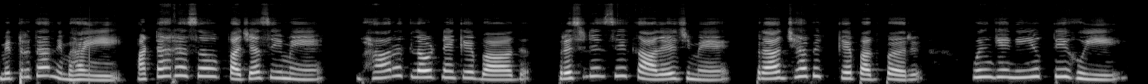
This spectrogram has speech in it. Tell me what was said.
मित्रता निभाई। अठारह में भारत लौटने के बाद प्रेसिडेंसी कॉलेज में प्राध्यापक के पद पर उनकी नियुक्ति हुई।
